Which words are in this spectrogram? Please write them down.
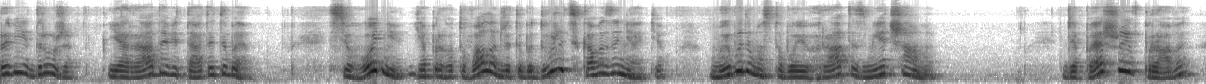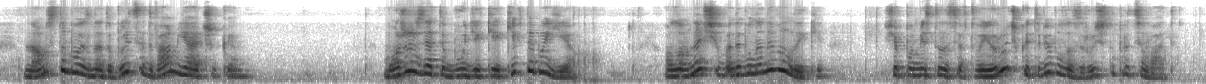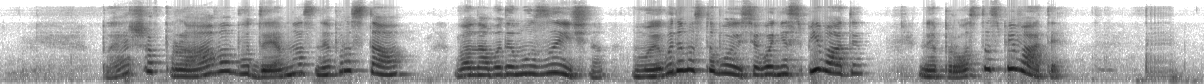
Привіт, друже! Я рада вітати тебе. Сьогодні я приготувала для тебе дуже цікаве заняття. Ми будемо з тобою грати з м'ячами. Для першої вправи нам з тобою знадобиться два м'ячики. Можеш взяти будь-які, які в тебе є. Головне, щоб вони були невеликі, щоб помістилися в твою ручку і тобі було зручно працювати. Перша вправа буде в нас непроста. Вона буде музична. Ми будемо з тобою сьогодні співати. Не просто співати,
